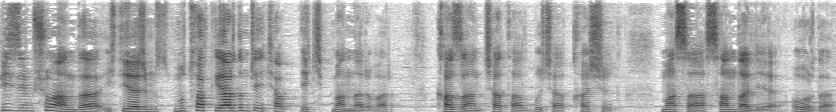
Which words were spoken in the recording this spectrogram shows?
bizim şu anda ihtiyacımız mutfak yardımcı ekipmanları var. Kazan, çatal, bıçak, kaşık, masa, sandalye orada.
